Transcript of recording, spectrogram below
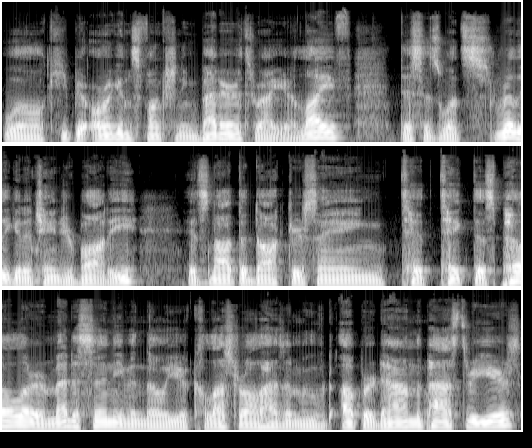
will keep your organs functioning better throughout your life. This is what's really going to change your body. It's not the doctor saying to take this pill or medicine, even though your cholesterol hasn't moved up or down the past three years.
